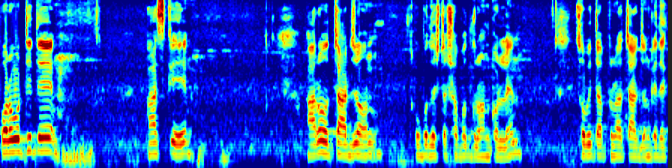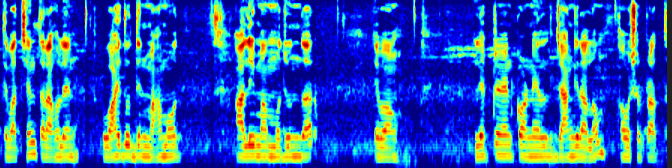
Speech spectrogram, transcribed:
পরবর্তীতে আজকে আরও চারজন উপদেষ্টা শপথ গ্রহণ করলেন। ছবিতে আপনারা চারজনকে দেখতে পাচ্ছেন। তারা হলেন ওয়াহিদুদ্দিন মাহমুদ, আলী ইমাম মজুমদার এবং লেফটেন্যান্ট কর্নেল জাহাঙ্গীর আলম, অবসরপ্রাপ্ত।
